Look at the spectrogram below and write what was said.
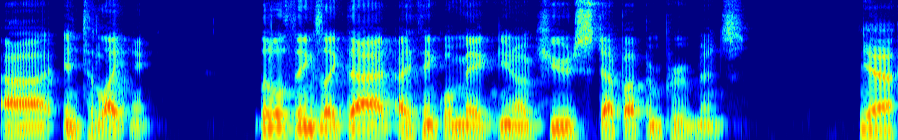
uh, into lightning little things like that i think will make you know huge step up improvements yeah.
